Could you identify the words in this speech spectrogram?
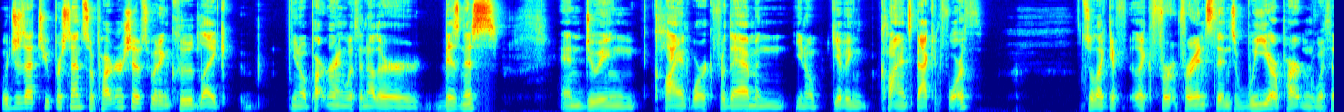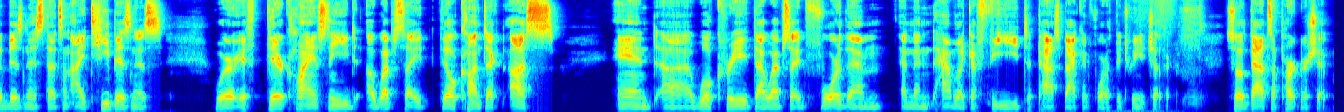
which is at 2%. So partnerships would include like, you know, partnering with another business and doing client work for them and you know giving clients back and forth. So like if like for for instance we are partnered with a business that's an IT business where if their clients need a website they'll contact us and uh, we'll create that website for them and then have like a fee to pass back and forth between each other. So that's a partnership.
